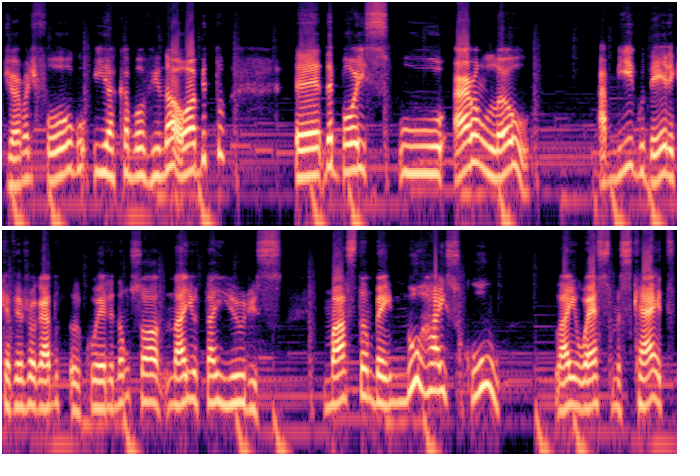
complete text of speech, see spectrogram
de arma de fogo e acabou vindo a óbito. É, depois, o Aaron Lowe, amigo dele, que havia jogado com ele não só na Utah Utes, mas também no high school, lá em West Mesquite,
